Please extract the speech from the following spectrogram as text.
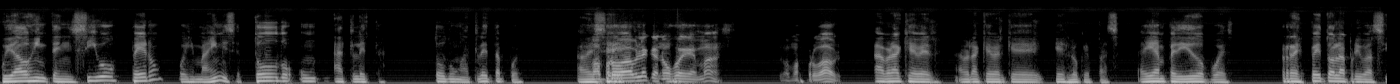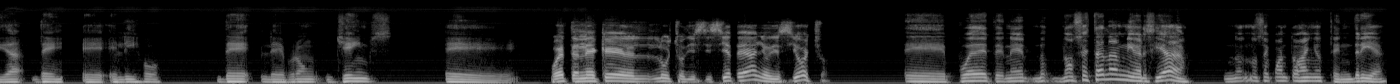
cuidados intensivos, pero pues imagínense, todo un atleta, todo un atleta, pues a Más probable que no juegue más, lo más probable. habrá que ver, habrá que ver qué, qué es lo que pasa. Ahí han pedido pues respeto a la privacidad de eh, el hijo de LeBron James. Eh, Puede tener que, Lucho, 17 años, 18. eh, puede tener, no, no se está en la universidad, no, no sé cuántos años tendría,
